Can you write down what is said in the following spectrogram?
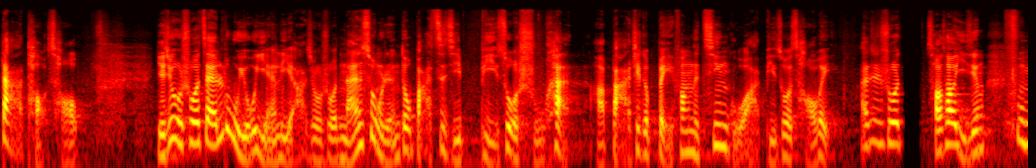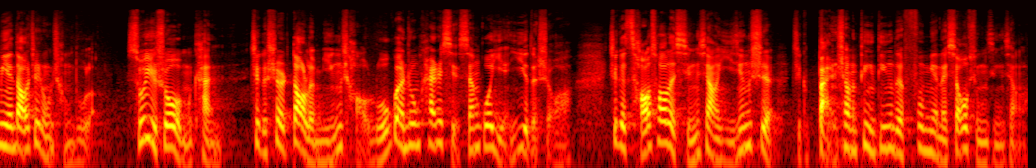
大讨曹。”也就是说，在陆游眼里啊，就是说南宋人都把自己比作蜀汉啊，把这个北方的金国啊比作曹魏，啊，就是说。曹操已经负面到这种程度了，所以说我们看这个事儿到了明朝，罗贯中开始写《三国演义》的时候啊，这个曹操的形象已经是这个板上钉钉的负面的枭雄形象了。《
